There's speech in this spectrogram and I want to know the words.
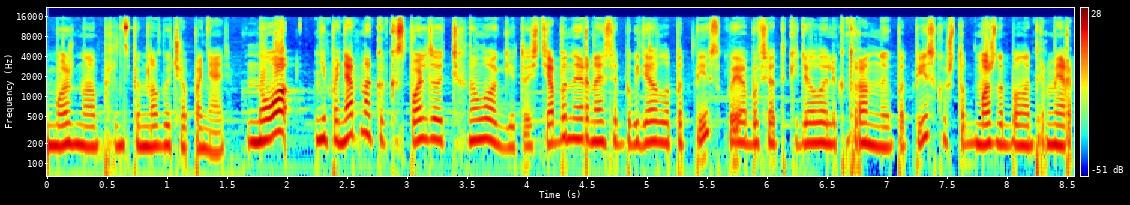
можно, в принципе, много чего понять. Но непонятно, как использовать технологии. То есть я бы, наверное, если бы делала подписку, я бы все-таки делала электронную подписку, чтобы можно было, например,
